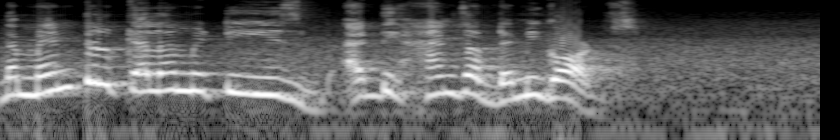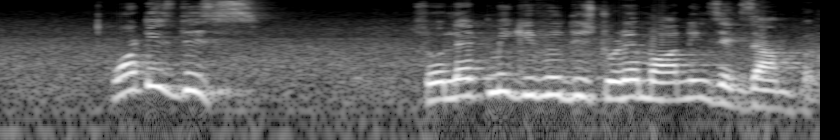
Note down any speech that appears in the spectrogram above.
The mental calamity is at the hands of demigods. What is this? So, let me give you this today morning's example.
